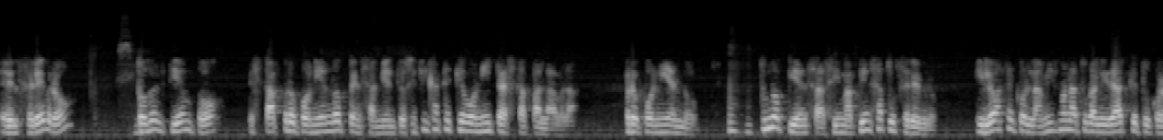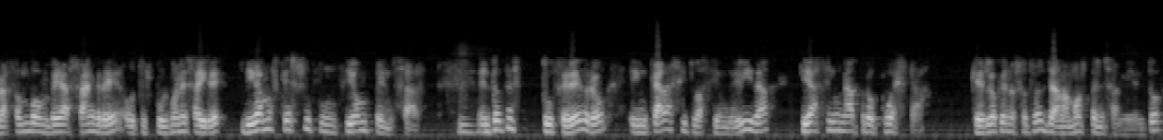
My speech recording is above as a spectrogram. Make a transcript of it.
el cerebro Sí. todo el tiempo está proponiendo pensamientos. Y fíjate qué bonita esta palabra, proponiendo. Tú no piensas, Ima, piensa tu cerebro. Y lo hace con la misma naturalidad que tu corazón bombea sangre o tus pulmones aire. Digamos que es su función pensar. Entonces, tu cerebro, en cada situación de vida, te hace una propuesta, que es lo que nosotros llamamos pensamiento.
